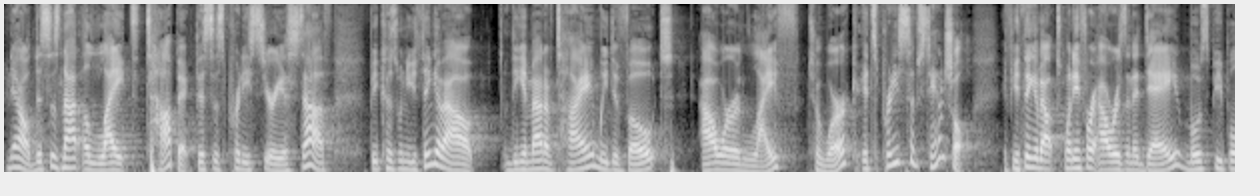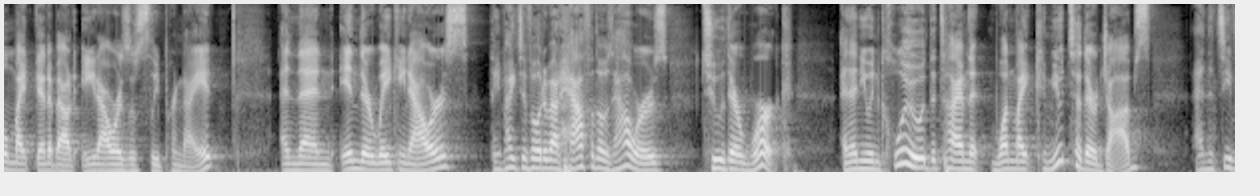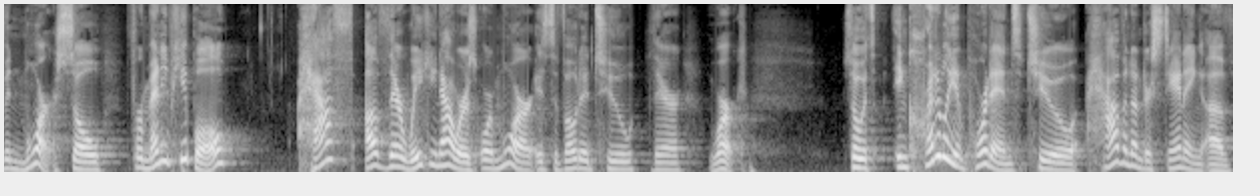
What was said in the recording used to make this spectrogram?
Now, this is not a light topic. This is pretty serious stuff because when you think about the amount of time we devote our life to work, it's pretty substantial. If you think about 24 hours in a day, most people might get about eight hours of sleep per night. And then in their waking hours, they might devote about half of those hours to their work. And then you include the time that one might commute to their jobs, and it's even more. So for many people, half of their waking hours or more is devoted to their work. So it's incredibly important to have an understanding of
